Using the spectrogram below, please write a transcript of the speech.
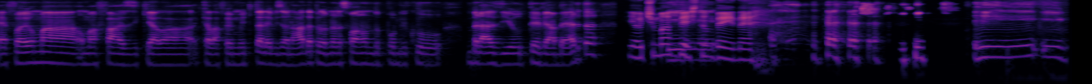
é, foi uma, uma fase que ela, que ela foi muito televisionada, pelo menos falando do público Brasil TV aberta. E a última e... vez também, né? e, e,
